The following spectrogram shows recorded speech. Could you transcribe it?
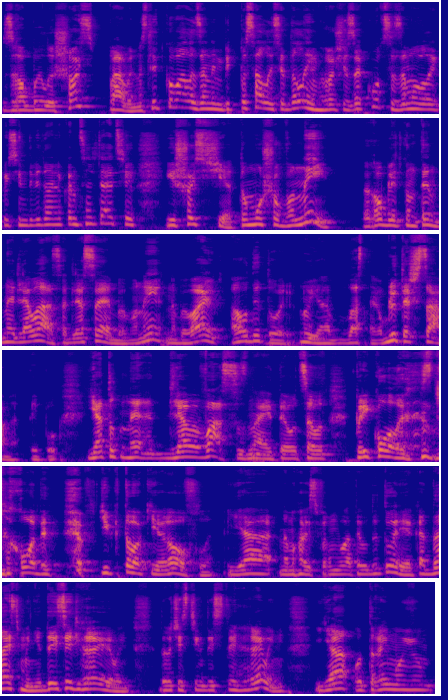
зробили щось правильно, слідкували за ним, підписалися, дали їм гроші за курси, замовили якусь індивідуальну консультацію і щось ще. Тому що вони роблять контент не для вас, а для себе. Вони набивають аудиторію. Ну я власне роблю те ж саме. Типу, я тут не для вас, знаєте, оце от приколи знаходив в Тіктокі рофли. Я намагаюся формувати аудиторію, яка дасть мені 10 гривень. До речі, з цих 10 гривень я отримую.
